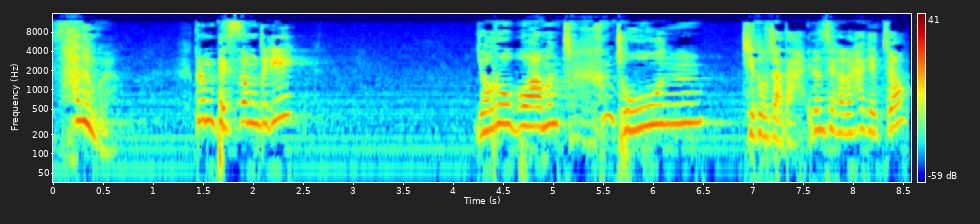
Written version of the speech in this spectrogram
사는 거예요. 그럼 백성들이 여로보암은 참 좋은 지도자다 이런 생각을 하겠죠.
